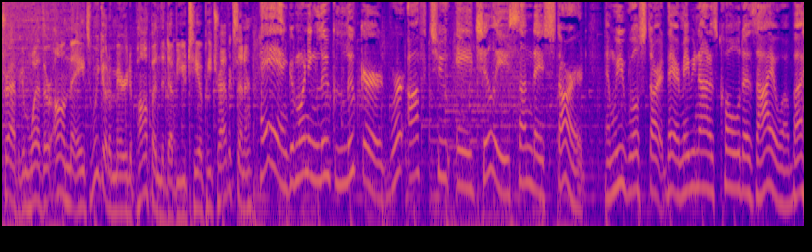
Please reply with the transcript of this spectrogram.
Traffic and weather on the 8th. We go to Mary DePompa in the WTOP Traffic Center. Hey, and good morning, Luke Lukert. We're off to a chilly Sunday start, and we will start there. Maybe not as cold as Iowa, but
